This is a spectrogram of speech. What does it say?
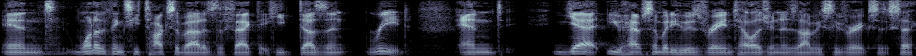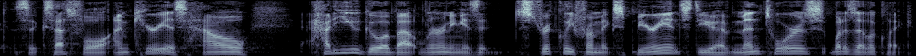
And mm-hmm. one of the things he talks about is the fact that he doesn't read. And yet you have somebody who is very intelligent and is obviously very success, successful. I'm curious how, how do you go about learning? Is it strictly from experience? Do you have mentors? What does that look like?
